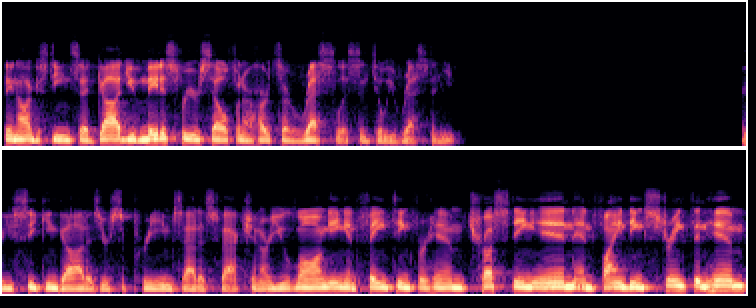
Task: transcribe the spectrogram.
St. Augustine said, God, you've made us for yourself, and our hearts are restless until we rest in you. Are you seeking God as your supreme satisfaction? Are you longing and fainting for Him, trusting in and finding strength in Him,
